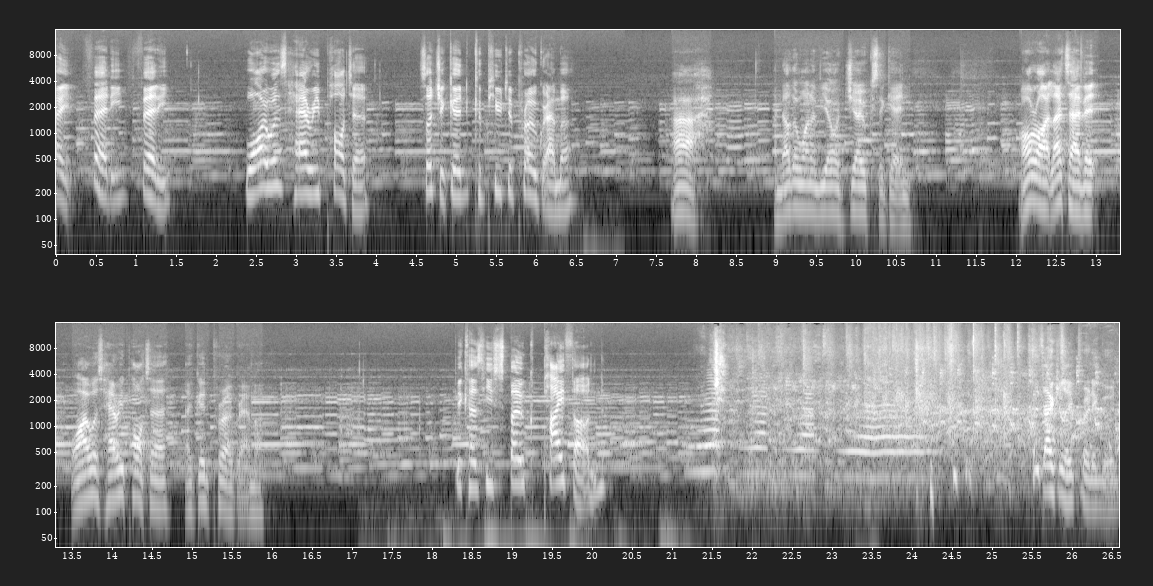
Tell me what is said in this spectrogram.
Hey, Freddy, Freddy, why was Harry Potter such a good computer programmer? Ah, another one of your jokes again. All right, let's have it. Why was Harry Potter a good programmer? Because he spoke Python. it's actually pretty good.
